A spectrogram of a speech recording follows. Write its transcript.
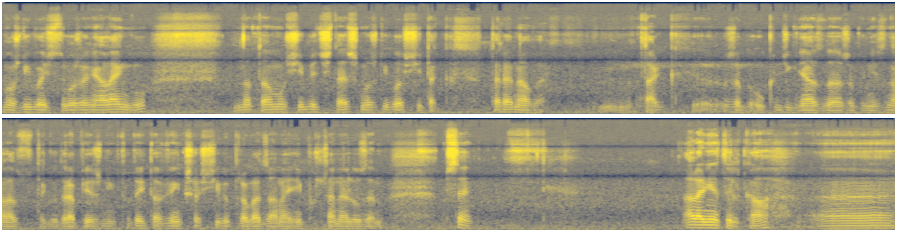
możliwość złożenia lęgu, no to musi być też możliwości tak terenowe. Tak, żeby ukryć gniazdo, żeby nie znalazł tego drapieżnik. Tutaj to w większości wyprowadzane i puszczane luzem psy. Ale nie tylko. Eee,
